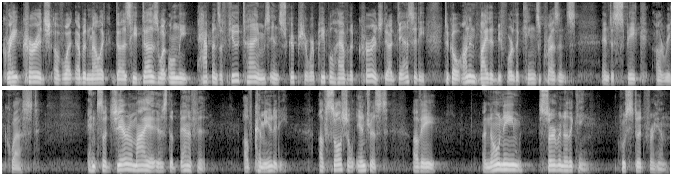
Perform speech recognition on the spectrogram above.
great courage of what Abimelech does. He does what only happens a few times in Scripture, where people have the courage, the audacity to go uninvited before the king's presence and to speak a request. And so Jeremiah is the benefit of community, of social interest, of a, a no name servant of the king who stood for him.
